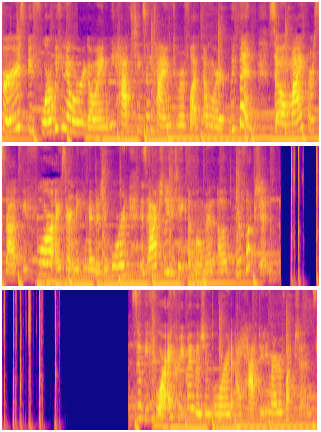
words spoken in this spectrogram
First, before we can know where we're going, we have to take some time to reflect on where we've been. So my first step before I start making my vision board is actually to take a moment of reflection. So before I create my vision board, I have to do my reflections.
